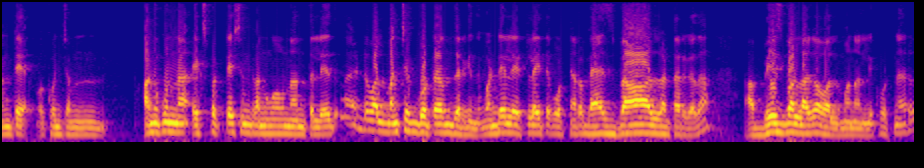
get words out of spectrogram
అంటే కొంచెం అనుకున్న ఎక్స్పెక్టేషన్కి అనుకున్నంత లేదు. అండ్ వాళ్ళు మంచిగా కొట్టడం జరిగింది. వన్ డేలో ఎట్లయితే కొట్టినారో బాల్ అంటారు కదా ఆ బేస్బాల్ లాగా వాళ్ళు మనల్ని కొట్టినారు.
